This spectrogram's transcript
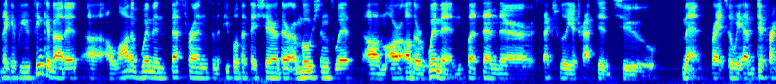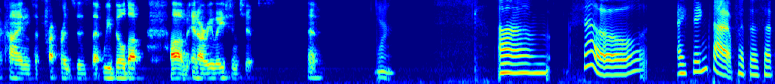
Like if you think about it, uh, a lot of women's best friends and the people that they share their emotions with um, are other women, but then they're sexually attracted to men, right? So we have different kinds of preferences that we build up um, in our relationships. Yeah. Yeah. Um. So I think that puts us at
